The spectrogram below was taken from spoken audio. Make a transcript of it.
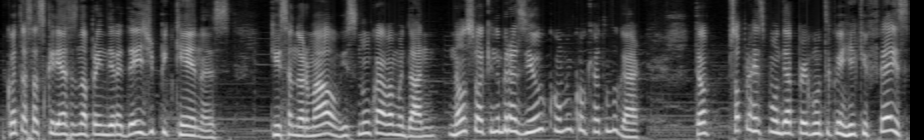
Enquanto essas crianças não aprenderem desde pequenas que isso é normal, isso nunca vai mudar, não só aqui no Brasil, como em qualquer outro lugar. Então, só para responder a pergunta que o Henrique fez,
